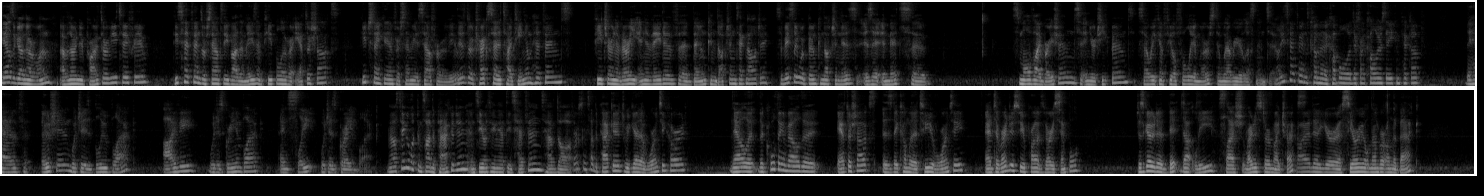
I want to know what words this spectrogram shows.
Hey, how's it going everyone? I have another new product to review today for you. These headphones were sent to me by the amazing people over at Aftershokz. Huge thank you to them for sending me this out for review. These are the Trexa titanium headphones featuring a very innovative uh, bone conduction technology. So basically what bone conduction is, is it emits uh, small vibrations in your cheekbones so we can feel fully immersed in whatever you're listening to. Now these headphones come in a couple of different colors that you can pick up. They have Ocean, which is blue black, Ivy, which is green and black, and Slate, which is gray and black. Now let's take a look inside the packaging and see everything that these headphones have to offer. First inside the package we get a warranty card. Now the cool thing about the Aftershokz is they come with a two year warranty and to register your product is very simple. Just go to bit.ly slash register my Trekz. Provide uh, your serial number on the back.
